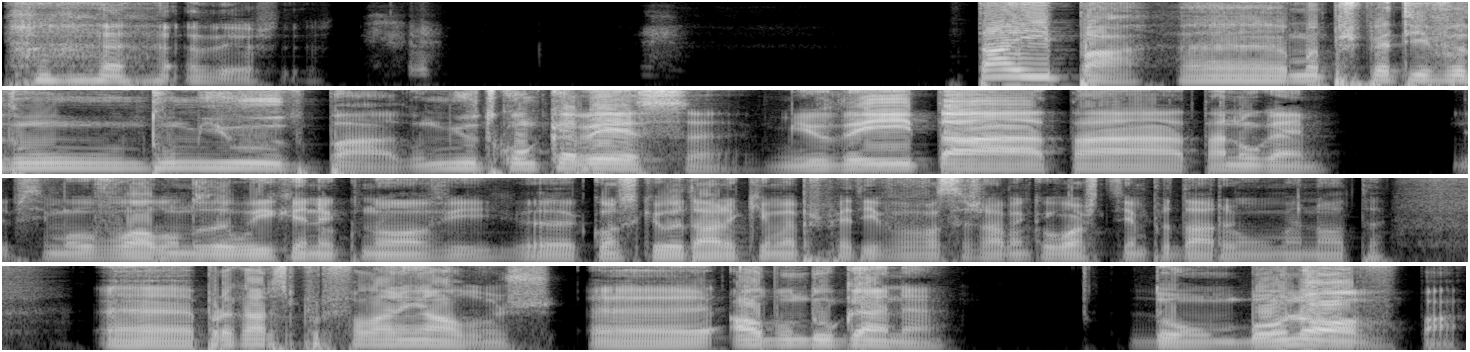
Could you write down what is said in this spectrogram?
pessoas. Adeus. Tá aí, pá, eh, uma perspectiva de um, de um miúdo, pá, de um miúdo com cabeça. O miúdo aí tá, tá, tá no game. Ainda por cima houve o álbum do The Weeknd que não ouvi. eh, conseguiu dar aqui uma perspectiva, vocês sabem que eu gosto sempre de dar uma nota. Eh, por acaso, por falar em álbuns, eh, álbum do Gana, dou um bom 9, pá.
